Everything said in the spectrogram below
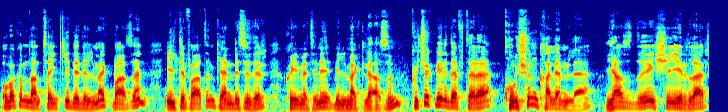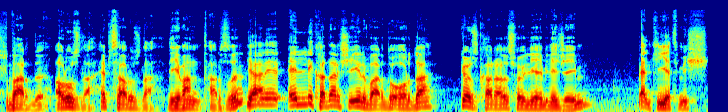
O bakımdan tenkit edilmek bazen iltifatın kendisidir. Kıymetini bilmek lazım. Küçük bir deftere kurşun kalemle yazdığı şiirler vardı. Aruzla. Hepsi aruzla. Divan tarzı. Yani 50 kadar şiir vardı orada. Göz kararı söyleyebileceğim belki 70.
